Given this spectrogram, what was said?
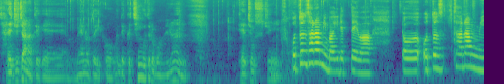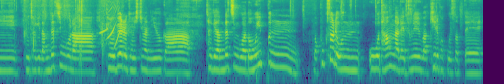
잘해주잖아, 되게 매너도 있고. 근데 그 친구들을 보면은 대충 수준이 어떤 사람이 막 이랬대. 막 어, 어떤 사람이 그 자기 남자친구랑 결별을 결심한 이유가 자기 남자친구가 너무 이쁜 막 폭설이 온, 오 다음 날에 둘이 막 길을 걷고 있었대.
